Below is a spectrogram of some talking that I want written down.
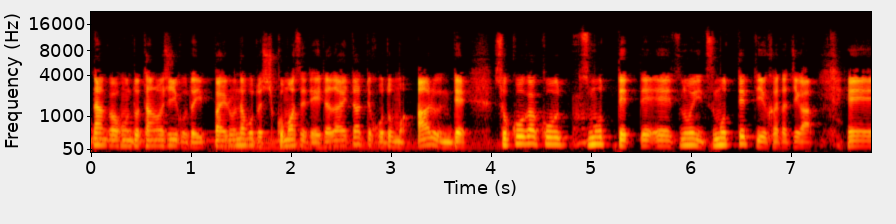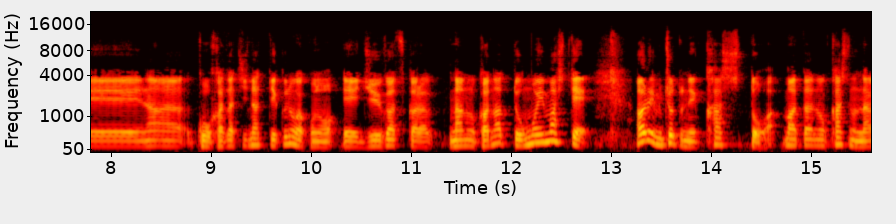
なんか本当楽しいこといっぱいいろんなこと仕込ませていただいたってこともあるんでそこがこう積もってって、えー、積もりに積もってっていう形が、えー、なこう形になっていくのがこの、えー、10月からなのかなって思いましてある意味ちょっとね歌詞とはまたあの歌詞のな、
